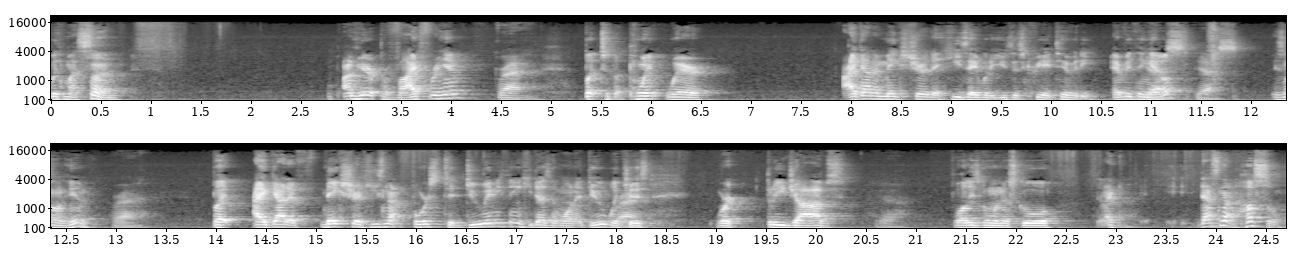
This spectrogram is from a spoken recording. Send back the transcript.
with my son, I'm here to provide for him, right, but to the point where I got to make sure that he's able to use his creativity. Everything yes, else yes, is on him. right, But I got to make sure he's not forced to do anything he doesn't want to do, which Right. is work three jobs yeah, while he's going to school. Like, that's not hustle.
